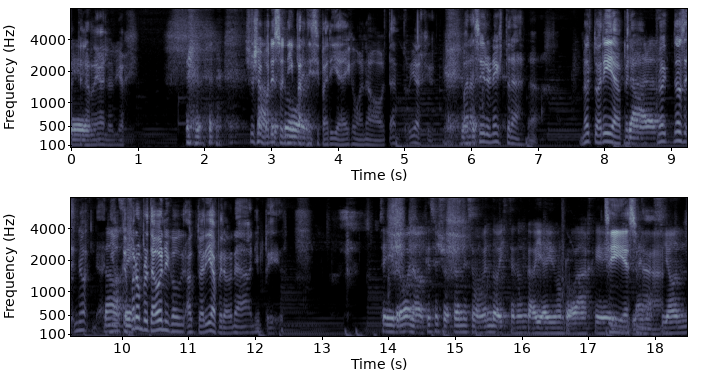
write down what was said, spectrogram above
te lo regalo el viaje. Yo ya No, por eso ni bueno. participaría, es como, no, tanto viaje. Para hacer un extra, no. No actuaría, pero. Claro. No, no ni aunque sí. fuera un protagónico actuaría, pero nada, ni pedo. Sí, pero bueno, qué sé yo, yo en ese momento, viste, nunca había ido a un rodaje. Sí, es la una- emoción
